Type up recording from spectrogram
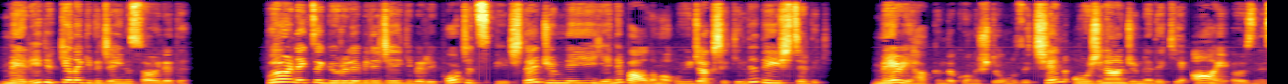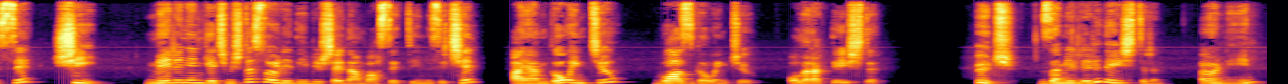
Mary dükkana gideceğini söyledi. Bu örnekte görülebileceği gibi reported speech'te cümleyi yeni bağlama uyacak şekilde değiştirdik. Mary hakkında konuştuğumuz için orijinal cümledeki I öznesi she. Mary'nin geçmişte söylediği bir şeyden bahsettiğimiz için I am going to, was going to olarak değişti. 3. Zamirleri değiştirin. Örneğin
